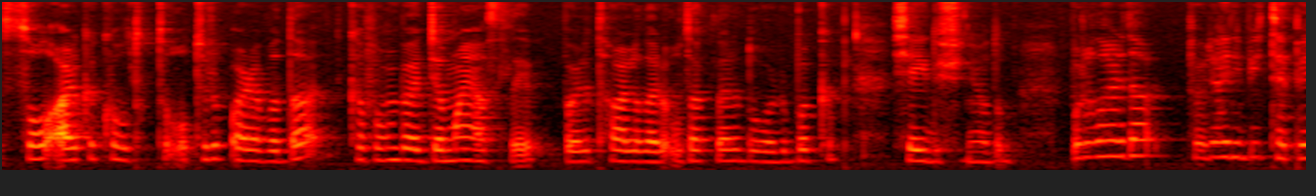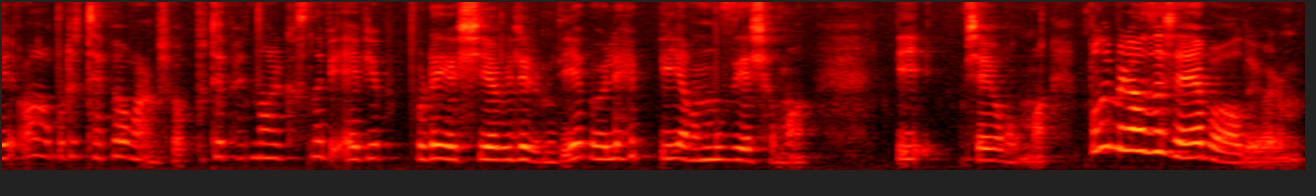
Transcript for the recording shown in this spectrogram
sol arka koltukta oturup arabada kafamı böyle cama yaslayıp böyle tarlalara uzaklara doğru bakıp şey düşünüyordum. Buralarda böyle hani bir tepe, aa burada tepe varmış bak bu tepenin arkasında bir ev yapıp burada yaşayabilirim diye böyle hep bir yalnız yaşama, bir şey olma. Bunu biraz da şeye bağlıyorum.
